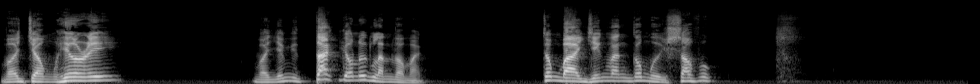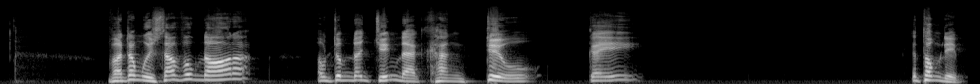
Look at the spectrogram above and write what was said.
vợ chồng Hillary, và giống như tát gió nước lạnh vào mặt. Trong bài diễn văn có 16 phút. Và trong 16 phút đó đó, ông Trump đã chuyển đạt hàng triệu cái cái thông điệp.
